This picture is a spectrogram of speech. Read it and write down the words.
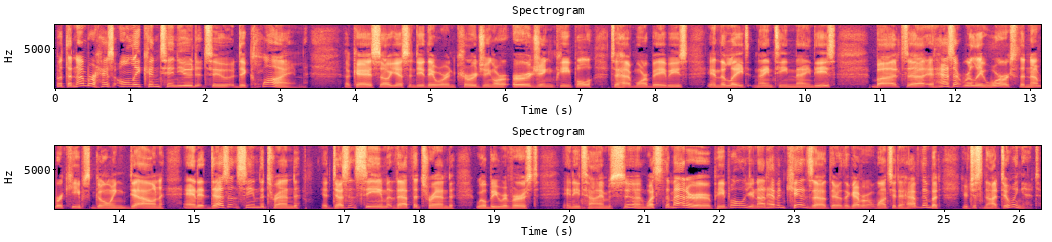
but the number has only continued to decline. Okay, so yes, indeed, they were encouraging or urging people to have more babies in the late 1990s, but uh, it hasn't really worked. The number keeps going down, and it doesn't seem the trend. It doesn't seem that the trend will be reversed anytime soon. What's the matter, people? You're not having kids out there. The government wants you to have them, but you're just not doing it.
